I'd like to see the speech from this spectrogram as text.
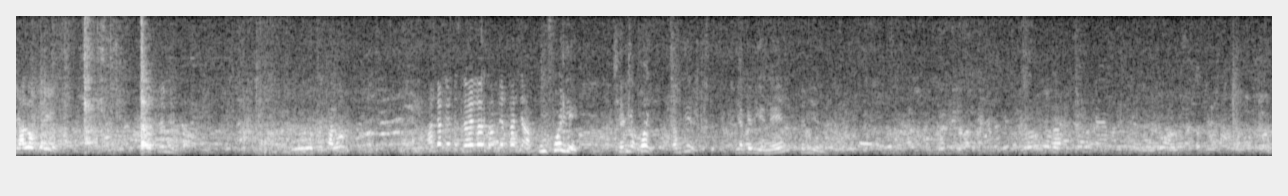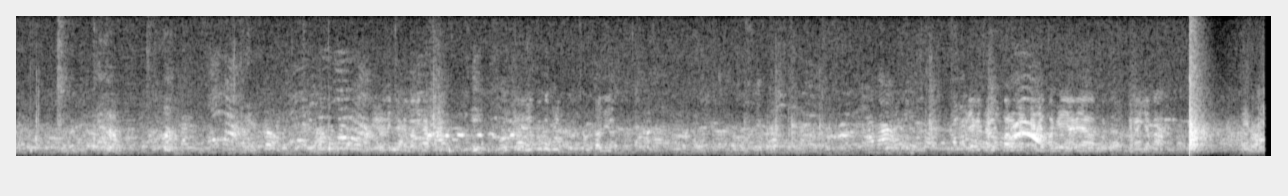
Ya lo creo. calor. Anda que te trae las bandejas ya. Un fuelle. Sería guay también. Ya que viene, ¿eh? Que viene.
